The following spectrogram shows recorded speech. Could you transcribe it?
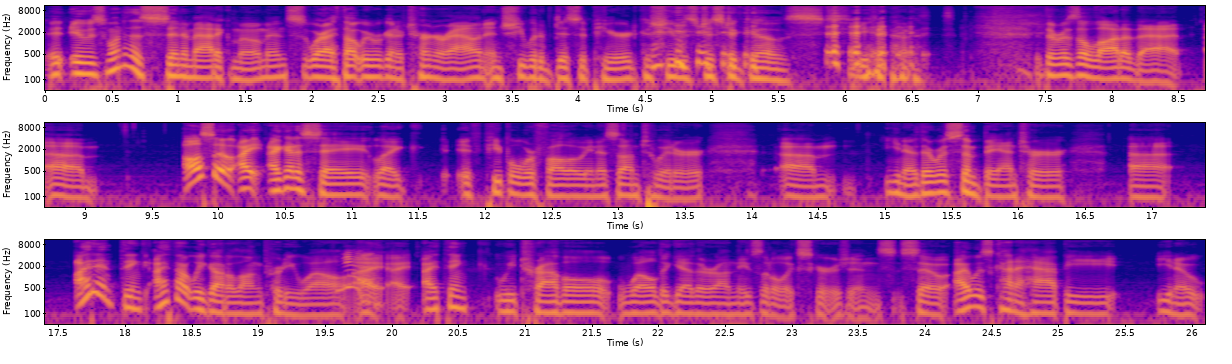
It, it was one of those cinematic moments where I thought we were going to turn around and she would have disappeared because she was just a ghost. You know? there was a lot of that. Um, also, I, I got to say, like, if people were following us on Twitter, um, you know, there was some banter. Uh, I didn't think I thought we got along pretty well. Yeah. I, I, I think we travel well together on these little excursions. So I was kind of happy you know,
